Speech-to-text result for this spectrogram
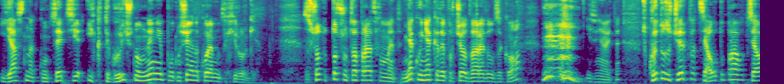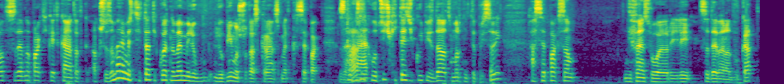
ясна концепция и категорично мнение по отношение на коремната хирургия. Защото точно това правят в момента. Някой някъде е прочел два реда от закона, извинявайте, с което зачерква цялото право, цялата съдебна практика и така нататък. Ако ще замеряме с цитати, което на мен ми е любима, защото аз крайна сметка все пак, за разлика от всички тези, които издават смъртните присъди, аз все пак съм defense lawyer или съдебен адвокат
